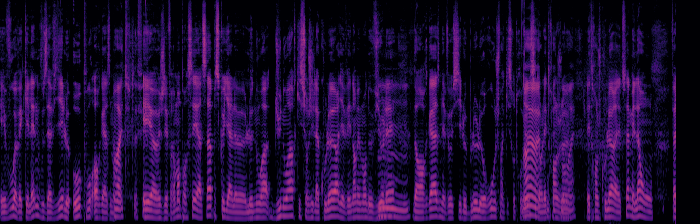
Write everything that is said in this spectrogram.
Et vous, avec Hélène, vous aviez le O pour orgasme. Ouais, tout à fait. Et euh, j'ai vraiment pensé à ça parce qu'il y a le, le noir, du noir qui surgit la couleur, il y avait énormément de violet Mmh. dans Orgasme, il y avait aussi le bleu, le rouge, enfin qui se retrouvait Ouais, aussi ouais, dans l'étrange, ouais. l'étrange couleur et tout ça. Mais là, on, enfin,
